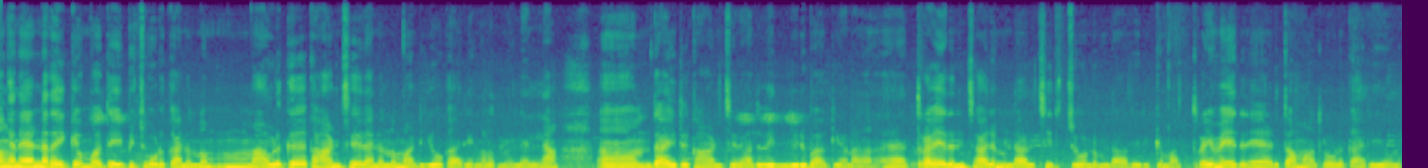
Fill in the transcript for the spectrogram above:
അങ്ങനെ എണ്ണ തയ്ക്കുമ്പോൾ തേപ്പിച്ച് കൊടുക്കാനൊന്നും അവൾക്ക് കാണിച്ചു തരാനൊന്നും മടിയോ കാര്യങ്ങളൊന്നുമില്ല എല്ലാം ഇതായിട്ട് കാണിച്ചു തരും. അത് വലിയൊരു ഭാഗ്യമാണ്. എത്ര വേദനിച്ചാലും മിണ്ടാതെ ചിരിച്ചുകൊണ്ടും മിണ്ടാതെ ഇരിക്കും. അത്രയും വേദന എടുത്താൽ മാത്രമേ അവൾ കരയുള്ളൂ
